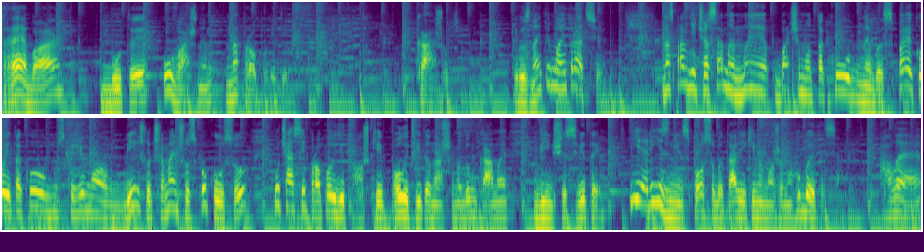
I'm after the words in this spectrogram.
треба бути уважним на проповіді. Кажуть. І ви знаєте, мають рацію. Насправді, часами ми бачимо таку небезпеку і таку, скажімо, більшу чи меншу спокусу у часі проповіді трошки полетіти нашими думками в інші світи. Є різні способи, та в які ми можемо губитися. Але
